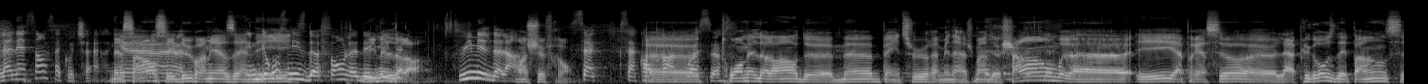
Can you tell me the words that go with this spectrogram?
La naissance, ça coûte cher. Naissance, les deux premières années. Une grosse mise de fonds, là, dès 8 le 000 début. 8 000 en chiffron. Ça, ça comprend Euh, quoi, ça? 3 000 de meubles, peinture, aménagement de chambre. euh, et après ça, euh, la plus grosse dépense,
